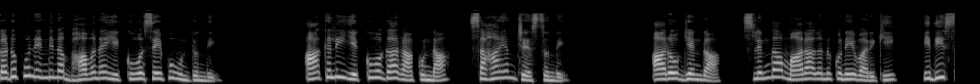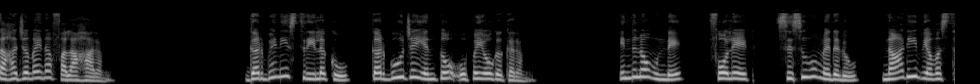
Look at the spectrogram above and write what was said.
కడుపు నిండిన భావన ఎక్కువసేపు ఉంటుంది. ఆకలి ఎక్కువగా రాకుండా సహాయం చేస్తుంది. ఆరోగ్యంగా స్లిమ్గా మారాలనుకునేవారికి ఇది సహజమైన ఫలాహారం. గర్భిణీ స్త్రీలకు కర్బూజ ఎంతో ఉపయోగకరం. ఇందులో ఉండే ఫోలేట్ శిశువు మెదడు నాడీ వ్యవస్థ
